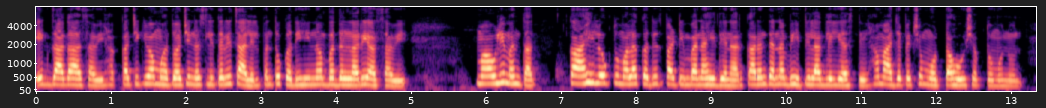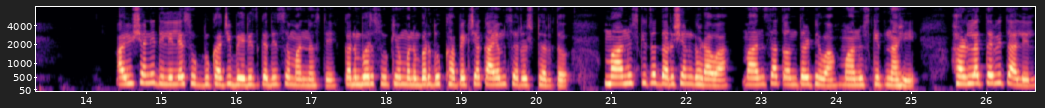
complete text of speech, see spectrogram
एक जागा असावी हक्काची किंवा महत्त्वाची नसली तरी चालेल पण तो कधीही न बदलणारी असावी. माऊली म्हणतात काही लोक तुम्हाला कधीच पाठिंबा नाही देणार कारण त्यांना भीती लागलेली असते. हा माझ्यापेक्षा मोठा होऊ शकतो म्हणून. आयुष्याने दिलेल्या सुखदुःखाची बेरीज कधीच समान नसते. कणभर सुख हे मनभर दुःखापेक्षा कायम सरस ठरतं. माणुसकीचं दर्शन घडावा माणसात अंतर ठेवा माणुसकीत नाही. हरलात तरी चालेल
